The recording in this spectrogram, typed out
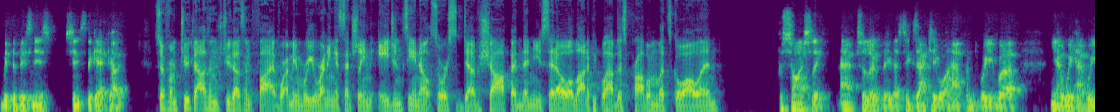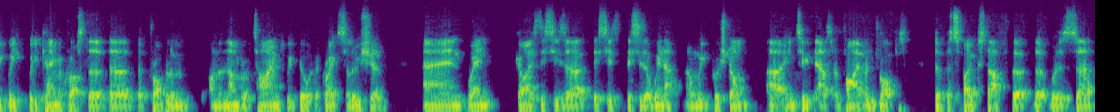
with the business since the get go. So from 2000 to 2005, I mean, were you running essentially an agency and outsourced dev shop, and then you said, "Oh, a lot of people have this problem. Let's go all in." Precisely, absolutely. That's exactly what happened. We were, you know, we had we we, we came across the, the the problem on a number of times. We built a great solution, and when guys, this is a this is this is a winner, and we pushed on uh, in 2005 and dropped the bespoke stuff that that was. Uh,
